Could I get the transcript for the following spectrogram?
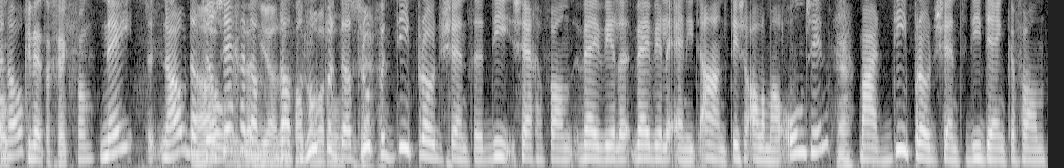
in er een ook knettergek van. Nee, nou, dat Nou, wil zeggen dat- dat, roepen, dat roepen die producenten die zeggen van wij willen, wij willen er niet aan. Het is allemaal onzin. Ja. Maar die producenten die denken van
